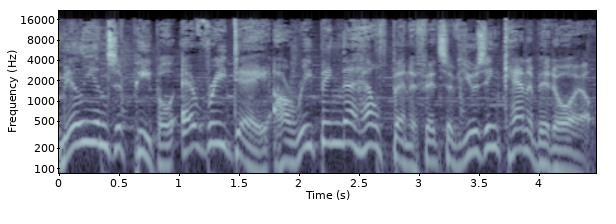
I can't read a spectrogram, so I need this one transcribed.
Millions of people every day are reaping the health benefits of using cannabis oil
